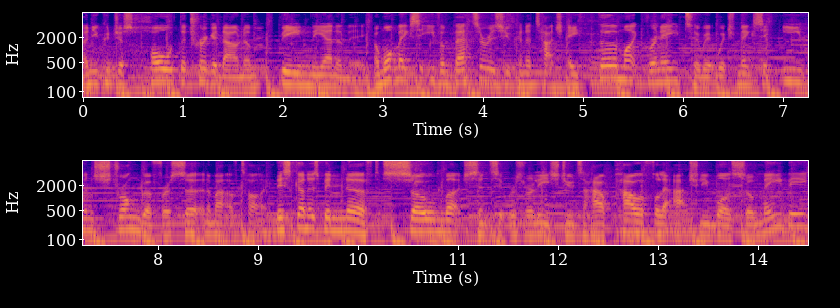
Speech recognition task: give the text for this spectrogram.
and you can just hold the trigger down and beam the enemy. And what makes it even better is you can attach a thermite grenade to it, which makes it even stronger for a certain amount of time. This gun has been nerfed so much since it was released due to how powerful it actually was, so maybe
